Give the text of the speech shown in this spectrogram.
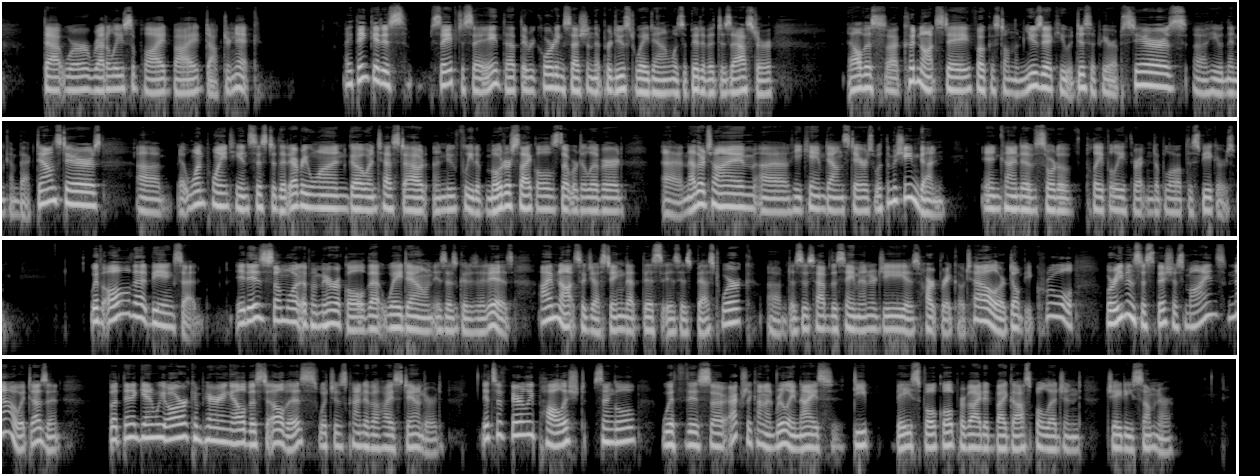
that were readily supplied by Dr. Nick. I think it is safe to say that the recording session that produced Way Down was a bit of a disaster Elvis uh, could not stay focused on the music. He would disappear upstairs. Uh, he would then come back downstairs. Uh, at one point, he insisted that everyone go and test out a new fleet of motorcycles that were delivered. At another time, uh, he came downstairs with a machine gun and kind of sort of playfully threatened to blow up the speakers. With all that being said, it is somewhat of a miracle that Way Down is as good as it is. I'm not suggesting that this is his best work. Um, does this have the same energy as Heartbreak Hotel or Don't Be Cruel or even Suspicious Minds? No, it doesn't. But then again, we are comparing Elvis to Elvis, which is kind of a high standard. It's a fairly polished single with this uh, actually kind of really nice deep bass vocal provided by gospel legend J.D. Sumner.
